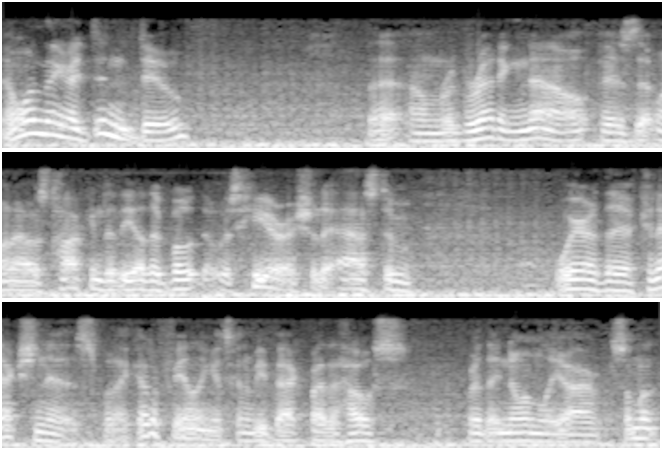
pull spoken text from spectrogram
Now one thing I didn't do that I'm regretting now is that when I was talking to the other boat that was here, I should have asked him where the connection is, but I got a feeling it's going to be back by the house where they normally are. Some of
